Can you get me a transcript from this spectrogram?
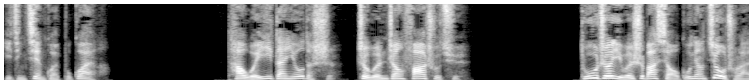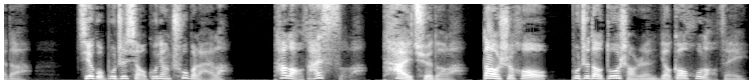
已经见怪不怪了。他唯一担忧的是，这文章发出去，读者以为是把小姑娘救出来的，结果不止小姑娘出不来了，他老子还死了，太缺德了！到时候不知道多少人要高呼老贼，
